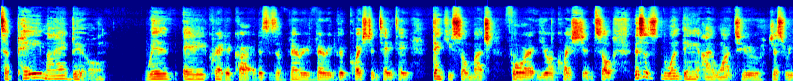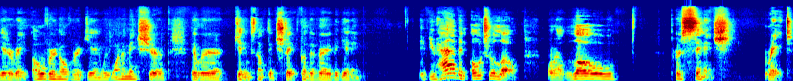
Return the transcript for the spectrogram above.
to pay my bill with a credit card. This is a very, very good question, Tay Tay. Thank you so much for your question. So this is one thing I want to just reiterate over and over again. We want to make sure that we're getting something straight from the very beginning. If you have an ultra low or a low percentage rate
